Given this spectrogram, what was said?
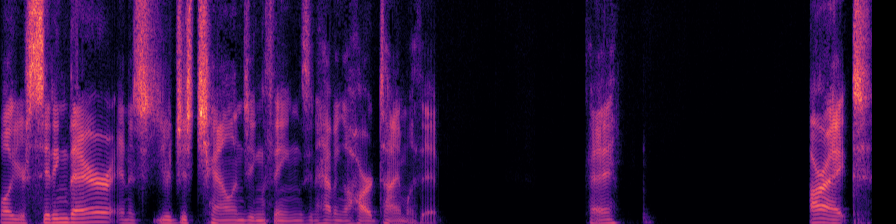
while you're sitting there and it's you're just challenging things and having a hard time with it. Okay. All right.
